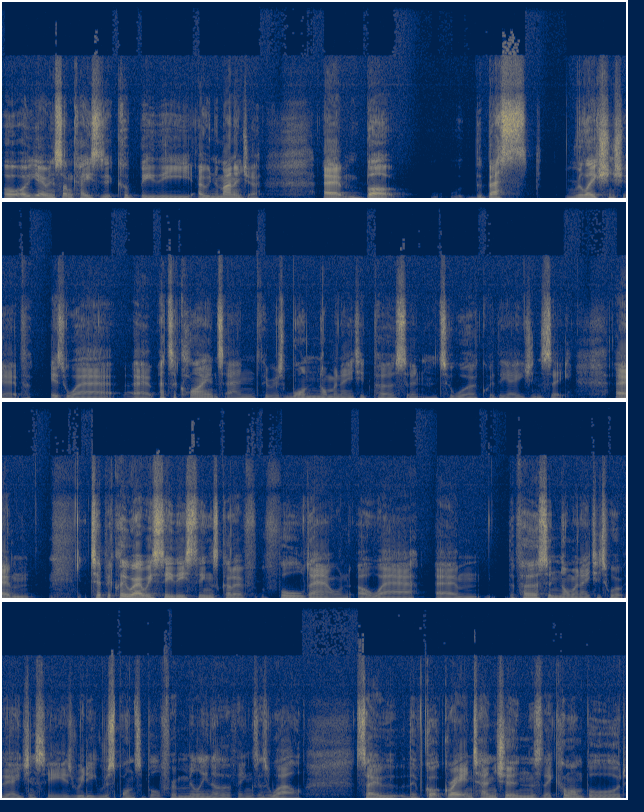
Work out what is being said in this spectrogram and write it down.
or, or yeah, in some cases it could be the owner manager. Um, but the best relationship is where uh, at a client's end there is one nominated person to work with the agency um, typically where we see these things kind of fall down are where um, the person nominated to work with the agency is really responsible for a million other things as well so they've got great intentions they come on board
